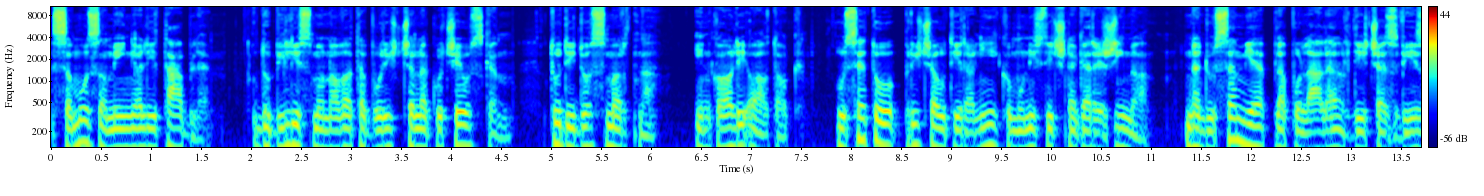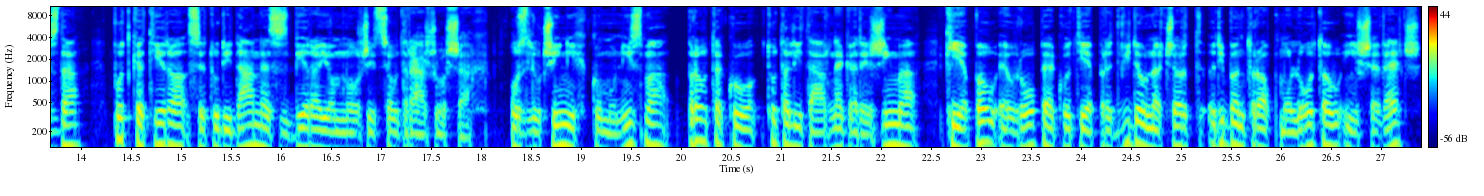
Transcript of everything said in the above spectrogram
samo zamenjali table. Dobili smo nova taborišča na Kočevskem, tudi dosmrtna in goli otok. Vse to priča o tiraniji komunističnega režima. Nad vsem je plapolala rdeča zvezda, pod katero se tudi danes zbirajo množice v dražošah. O zločinih komunizma, prav tako totalitarnega režima, ki je pol Evrope, kot je predvidel načrt Ribbentrop-Molotov in še več,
